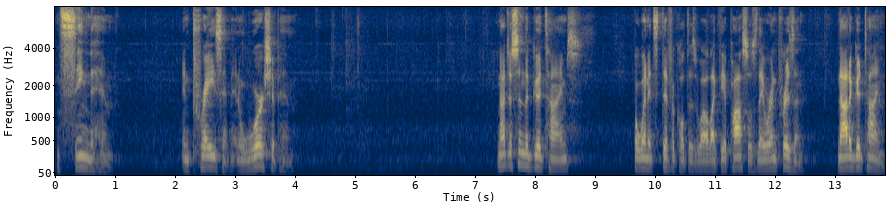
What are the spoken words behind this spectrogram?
and sing to Him and praise Him and worship Him. Not just in the good times, but when it's difficult as well. Like the apostles, they were in prison, not a good time.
